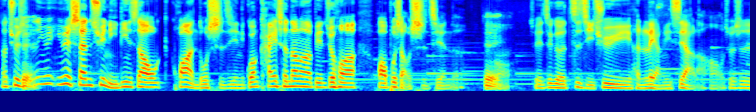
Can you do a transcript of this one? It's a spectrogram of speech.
那确实因为因为山区你一定是要花很多时间，你光开车到那边就花花不少时间了。对，哦，所以这个自己去衡量一下了哈，就是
